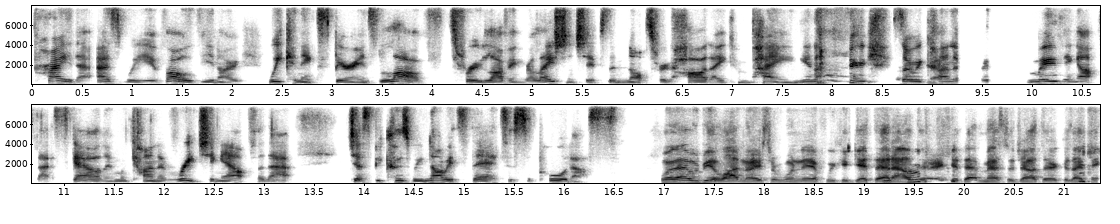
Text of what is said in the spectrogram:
pray that as we evolve, you know, we can experience love through loving relationships and not through heartache and pain, you know. so we're yeah. kind of moving up that scale and we're kind of reaching out for that just because we know it's there to support us. Well, that would be a lot nicer, wouldn't it, if we could get that out mm-hmm. there and get that message out there? Because I think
